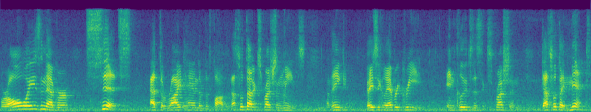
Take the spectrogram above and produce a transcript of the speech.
for always and ever sits at the right hand of the Father. That's what that expression means. I think basically every creed includes this expression. That's what they meant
